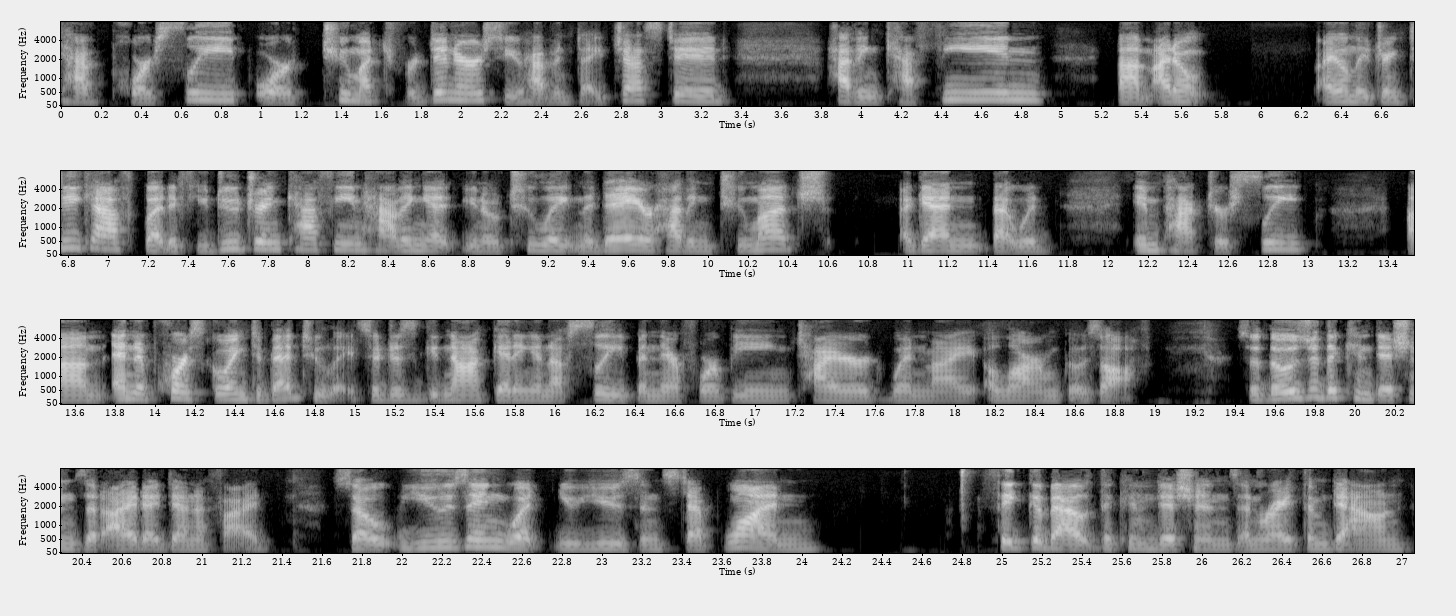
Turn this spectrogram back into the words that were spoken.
have poor sleep or too much for dinner so you haven't digested having caffeine um, i don't i only drink decaf but if you do drink caffeine having it you know too late in the day or having too much again that would impact your sleep um, and of course, going to bed too late. So just not getting enough sleep and therefore being tired when my alarm goes off. So those are the conditions that I'd identified. So using what you use in step one, think about the conditions and write them down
